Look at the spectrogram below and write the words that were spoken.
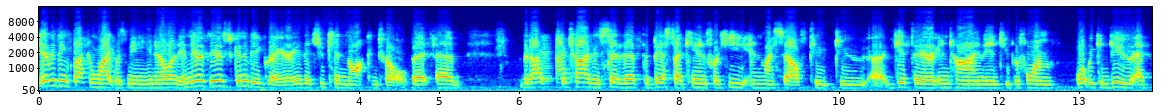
everything's black and white with me, you know, and, and there, there's going to be a gray area that you cannot control. But um, but I, I try to set it up the best I can for he and myself to to uh, get there in time and to perform what we can do at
